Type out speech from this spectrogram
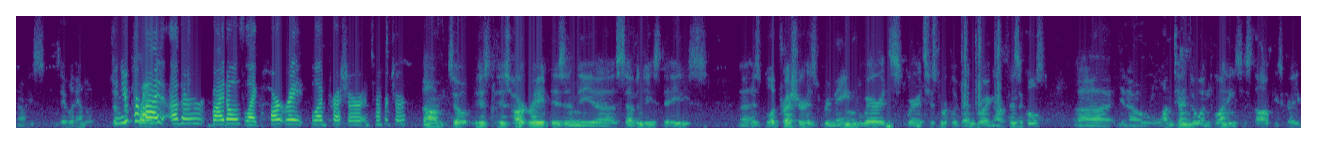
You know, he's he's able to handle it. Can you provide other vitals like heart rate, blood pressure, and temperature? Um, so his his heart rate is in the uh, 70s to 80s. Uh, his blood pressure has remained where it's where it's historically been during our physicals. Uh, you know, 110 to 120 to stop. He's great.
